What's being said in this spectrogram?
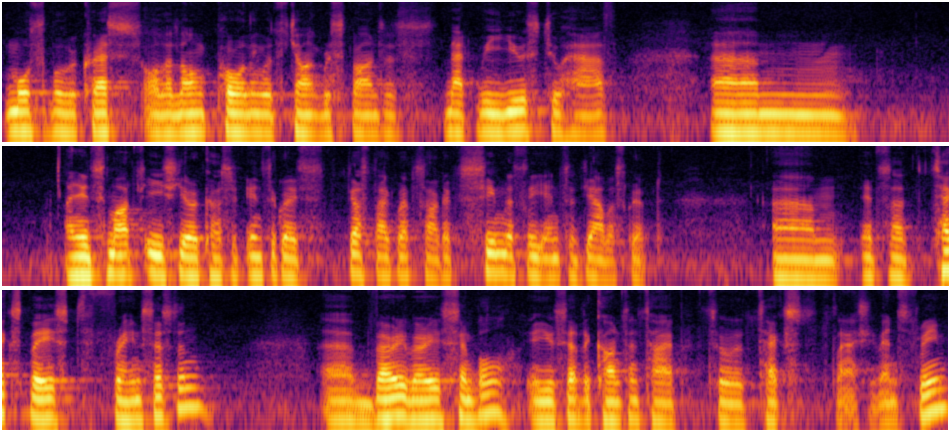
multiple requests or the long polling with chunk responses that we used to have. Um, and it's much easier because it integrates, just like WebSockets, seamlessly into JavaScript. Um, it's a text-based frame system, uh, very, very simple. You set the content type to text slash event stream,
